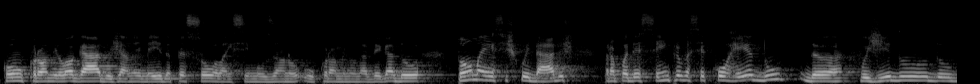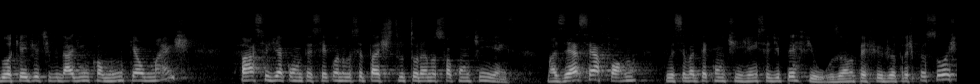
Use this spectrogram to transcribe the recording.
com o Chrome logado já no e-mail da pessoa, lá em cima usando o Chrome no navegador. Toma esses cuidados para poder sempre você correr do, do fugir do, do bloqueio de atividade em comum, que é o mais fácil de acontecer quando você está estruturando a sua contingência. Mas essa é a forma que você vai ter contingência de perfil. Usando o perfil de outras pessoas,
